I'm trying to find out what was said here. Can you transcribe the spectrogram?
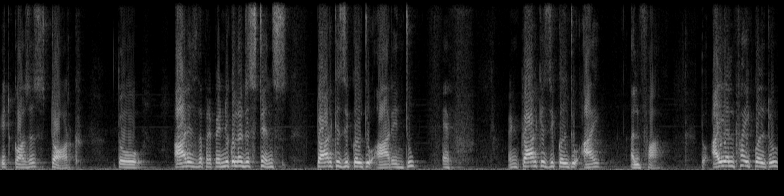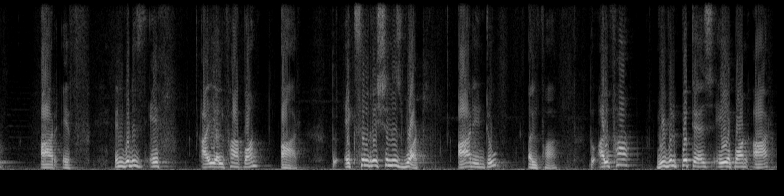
it causes torque. So r is the perpendicular distance torque is equal to r into f and torque is equal to i alpha. So i alpha equal to rf and what is f i alpha upon r. So acceleration is what r into alpha. So alpha we will put as a upon r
